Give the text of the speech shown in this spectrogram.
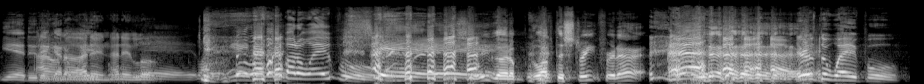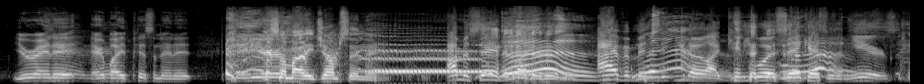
Yeah, dude, I they don't got know. a I wave didn't. I pool. didn't look. Yeah, like, if you ain't What about a wave pool? yeah. Shit, you go to go up the street for that. There's the wave pool. You're in saying, it. man. Everybody pissing in it. And then here's Somebody jumps in there. I'm just saying that like, I haven't been, to, you know, like Kennywood Sandcastle in years.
